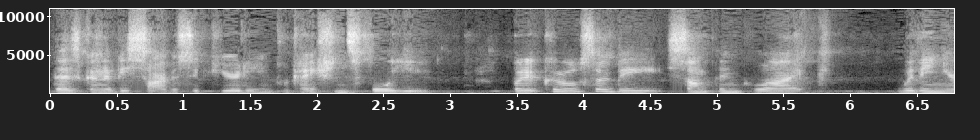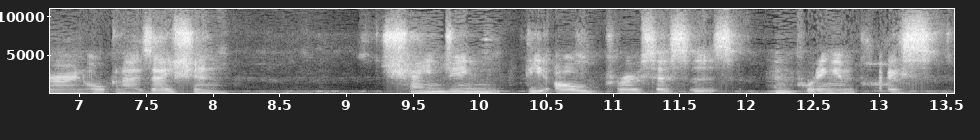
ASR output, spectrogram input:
there's going to be cybersecurity implications for you. But it could also be something like within your own organization, changing the old processes and putting in place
